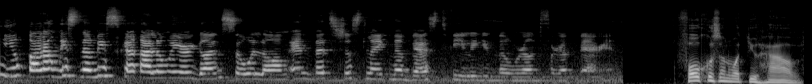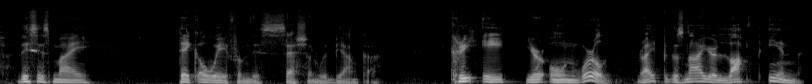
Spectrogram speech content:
Yung parang miss na miss ka, kala mo you're gone so long. And that's just like the best feeling in the world for a parent. Focus on what you have. This is my takeaway from this session with Bianca. Create your own world, right? Because now you're locked in.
